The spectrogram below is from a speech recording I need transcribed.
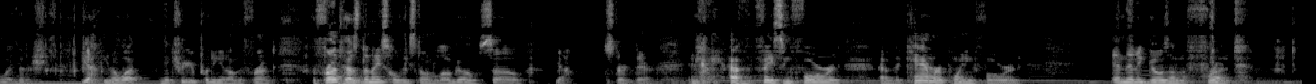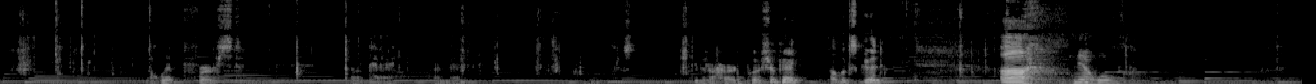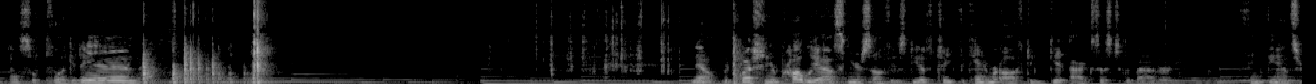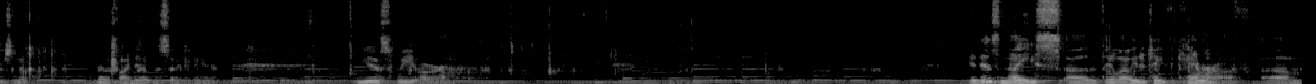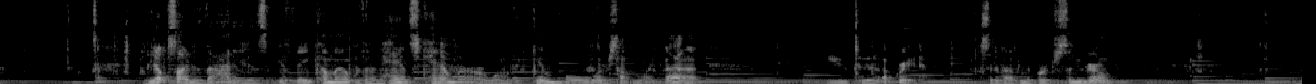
Oh, I better, yeah, you know what? Make sure you're putting it on the front. The front has the nice Holy Stone logo, so yeah, start there. And you have it facing forward, have the camera pointing forward, and then it goes on the front clip first. Okay, and then just give it a hard push. Okay, that looks good. Uh, now we'll also plug it in. Now, the question you're probably asking yourself is, do you have to take the camera off to get access to the battery? I think the answer is no. We're gonna find out in a second here. Yes, we are. It is nice uh, that they allow you to take the camera off. Um, the upside of that is if they come out with an enhanced camera or one with a gimbal or something like that, you could upgrade instead of having to purchase a new drone.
